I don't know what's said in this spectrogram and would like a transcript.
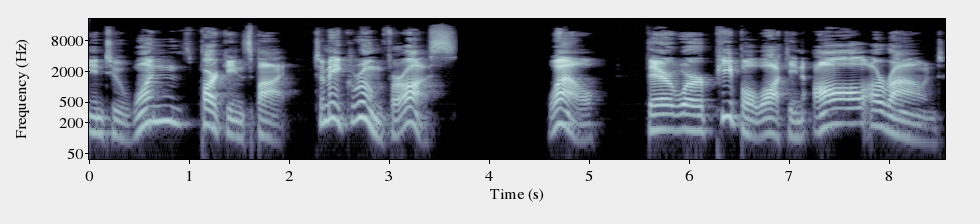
into one parking spot to make room for us. Well, there were people walking all around,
